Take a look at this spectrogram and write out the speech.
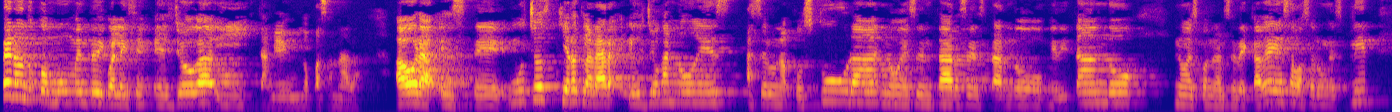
pero comúnmente igual le dicen el yoga y también no pasa nada. Ahora, este, muchos, quiero aclarar, el yoga no es hacer una postura, no es sentarse, estar meditando, no es ponerse de cabeza o hacer un split.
